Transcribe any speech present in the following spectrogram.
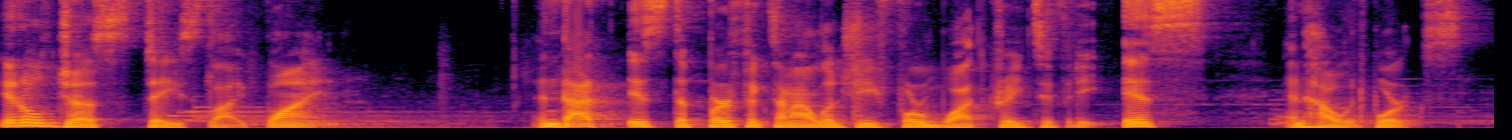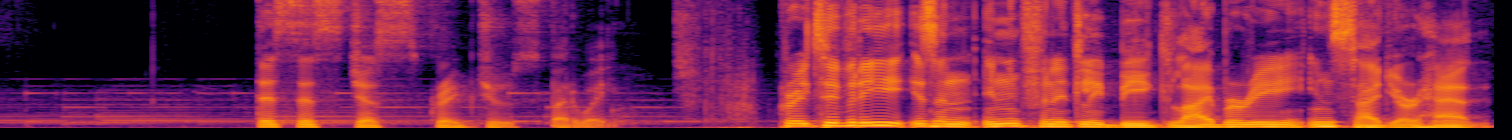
It'll just taste like wine. And that is the perfect analogy for what creativity is and how it works. This is just grape juice, by the way. Creativity is an infinitely big library inside your head.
